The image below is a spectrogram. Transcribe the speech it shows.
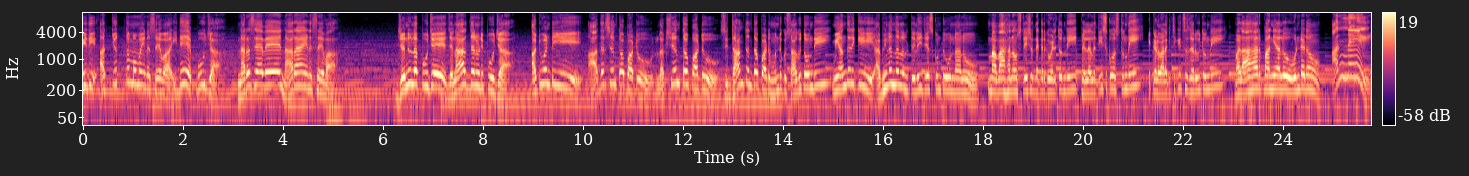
ఇది అత్యుత్తమమైన సేవ. ఇదే పూజ. నరసేవే నారాయణ సేవ. జనుల పూజే జనార్దనుడి పూజ. అటువంటి ఆదర్శంతో పాటు లక్ష్యంతో పాటు సిద్ధాంతంతో పాటు ముందుకు సాగుతోంది. మీ అందరికీ అభినందనలు తెలియజేసుకుంటూ ఉన్నాను. మా వాహనం స్టేషన్ దగ్గరకు వెళుతుంది. పిల్లల్ని తీసుకువస్తుంది. ఇక్కడ వాళ్ళకి చికిత్స జరుగుతుంది. వాళ్ళ ఆహార పానీయాలు ఉండడం అన్నీ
